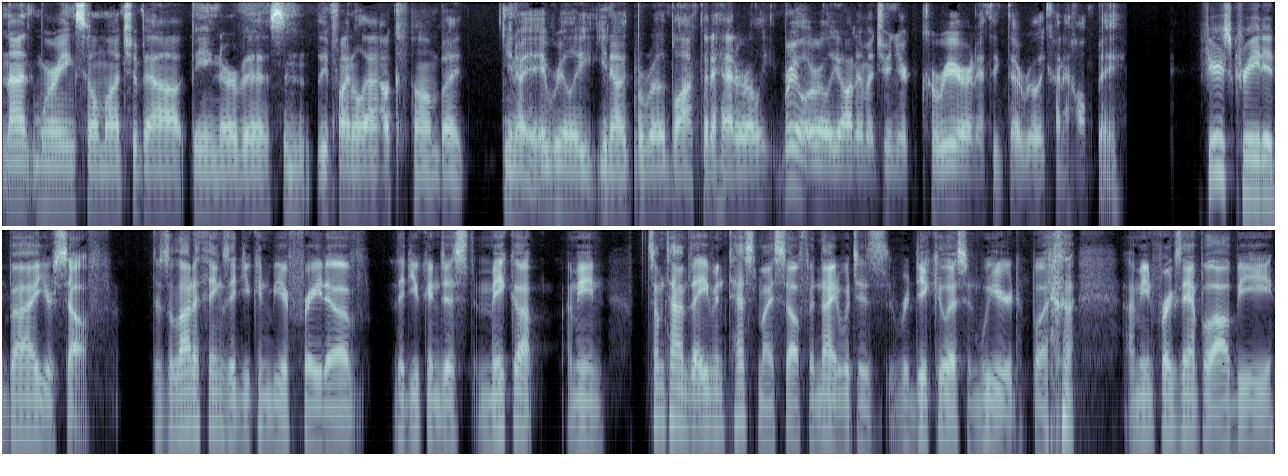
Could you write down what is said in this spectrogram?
not worrying so much about being nervous and the final outcome, but you know, it really, you know, the roadblock that I had early, real early on in my junior career, and I think that really kind of helped me. Fear is created by yourself. There's a lot of things that you can be afraid of that you can just make up. I mean, sometimes I even test myself at night, which is ridiculous and weird. But I mean, for example, I'll be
